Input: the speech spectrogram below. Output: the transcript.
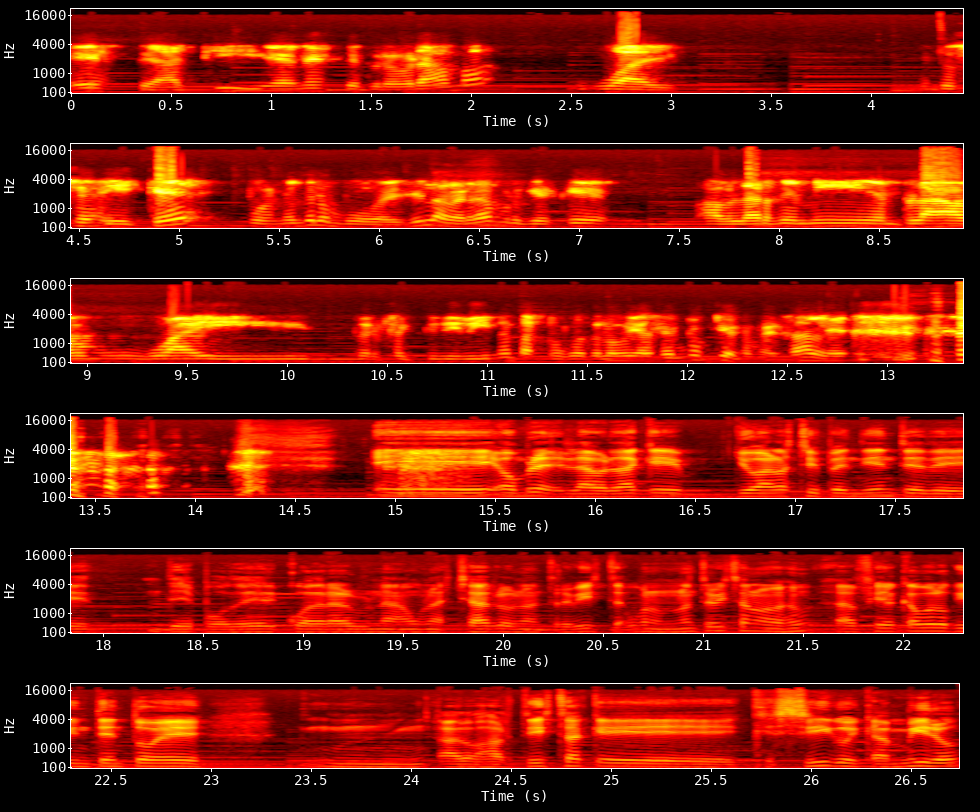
este aquí en este programa, guay. Entonces, ¿y qué? Pues no te lo puedo decir, la verdad, porque es que hablar de mí en plan guay, perfecto y divino tampoco te lo voy a hacer porque no me sale. Eh, hombre, la verdad que yo ahora estoy pendiente de, poder cuadrar una, una, charla, una entrevista. Bueno, una entrevista no, al fin y al cabo lo que intento es mm, a los artistas que, sigo y que admiro,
